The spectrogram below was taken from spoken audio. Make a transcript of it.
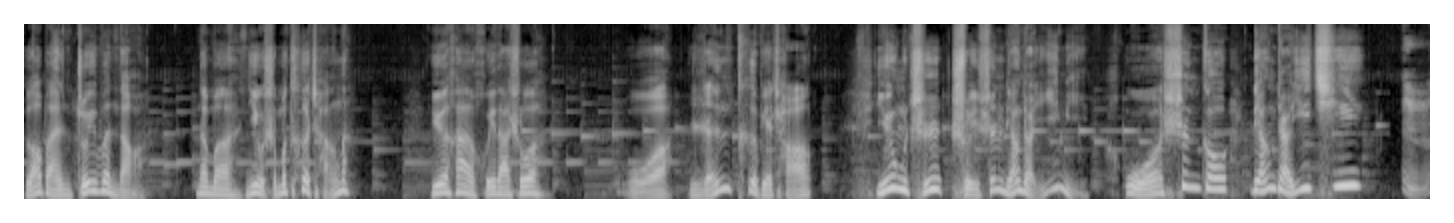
老板追问道：“那么你有什么特长呢？”约翰回答说：“我人特别长，游泳池水深两点一米，我身高两点一七。”嗯。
